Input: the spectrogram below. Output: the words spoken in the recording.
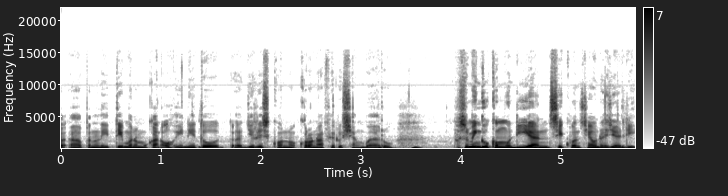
eh, peneliti menemukan oh ini tuh eh, jenis coronavirus yang baru. Seminggu kemudian sequence-nya udah jadi.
